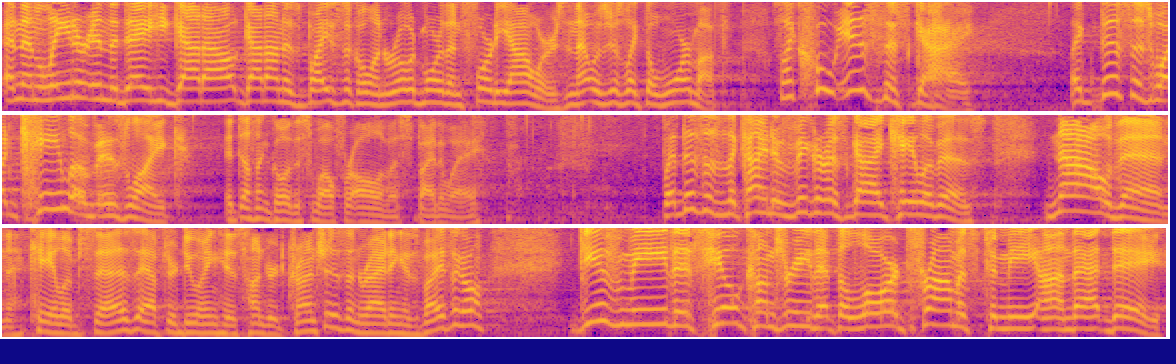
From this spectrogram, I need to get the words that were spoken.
And then later in the day, he got out, got on his bicycle, and rode more than 40 hours. And that was just like the warm up. It's like, who is this guy? Like, this is what Caleb is like. It doesn't go this well for all of us, by the way. But this is the kind of vigorous guy Caleb is. Now then, Caleb says, after doing his hundred crunches and riding his bicycle, give me this hill country that the Lord promised to me on that day.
